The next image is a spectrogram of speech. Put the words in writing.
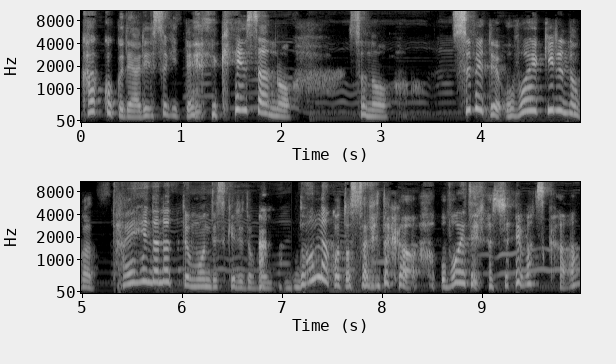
各国でありすぎて、ケンさんのその全て覚えきるのが大変だなって思うんですけれども、どんなことされたか 覚えていらっしゃいますか？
